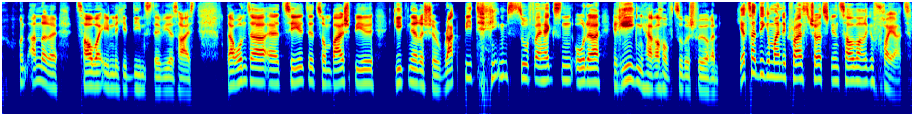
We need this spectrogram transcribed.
und andere zauberähnliche Dienste, wie es heißt. Darunter äh, zählte zum Beispiel gegnerische Rugby-Teams zu verhexen oder Regen heraufzubeschwören. Jetzt hat die Gemeinde Christchurch den Zauberer gefeuert.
